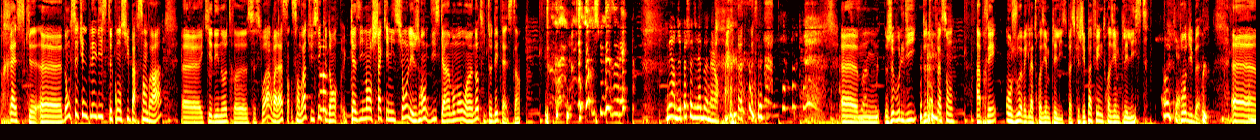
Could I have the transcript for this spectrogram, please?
presque. Euh, donc c'est une playlist conçue par Sandra, euh, qui est des nôtres euh, ce soir. Voilà, Sa- Sandra, tu sais que dans quasiment chaque émission, les gens disent qu'à un moment ou à un autre, ils te détestent. Hein. Je suis désolée. Merde, j'ai pas choisi la bonne alors. Euh, je vous le dis, de toute façon, après, on joue avec la troisième playlist parce que j'ai pas fait une troisième playlist Pour du beurre. Euh,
